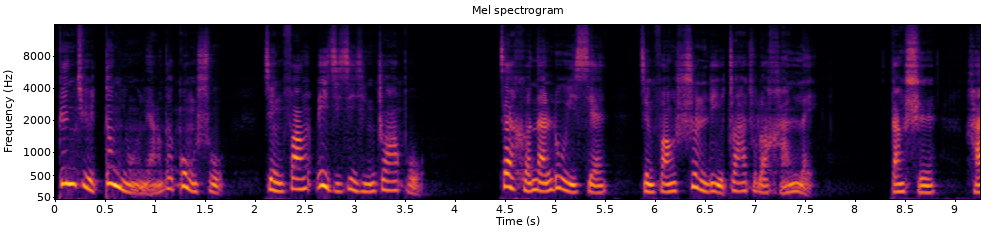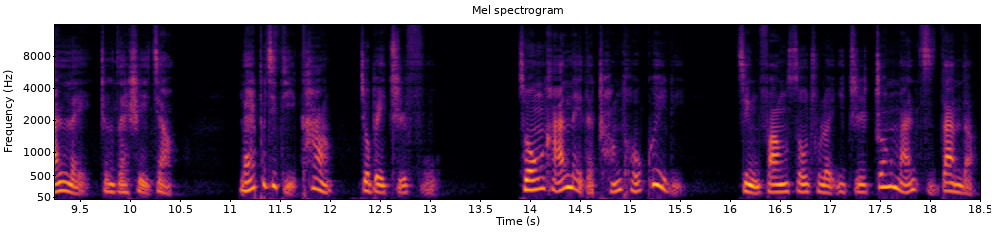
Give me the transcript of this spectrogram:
根据邓永良的供述，警方立即进行抓捕。在河南鹿邑县，警方顺利抓住了韩磊。当时韩磊正在睡觉，来不及抵抗就被制服。从韩磊的床头柜里。警方搜出了一支装满子弹的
